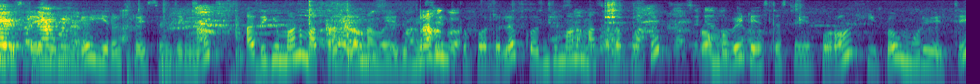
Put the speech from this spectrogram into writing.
இந்த ஸ்டைலில் நீங்கள் ஈரல் ஃப்ரை செஞ்சிங்கன்னா அதிகமான மசாலாலாம் நம்ம எதுவுமே சேர்த்துக்க போகிறதில்ல கொஞ்சமான மசாலா போட்டு ரொம்பவே டேஸ்ட்டாக செய்ய போகிறோம் இப்போ மூடி வச்சு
